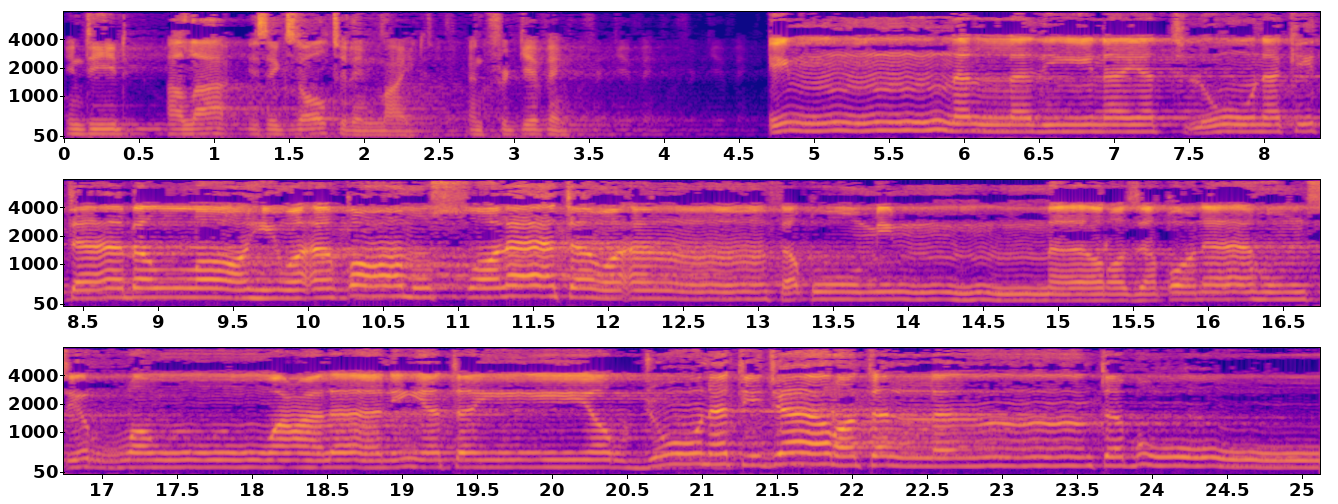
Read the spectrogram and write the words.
Indeed, Allah is exalted in might and forgiving. ان الذين يتلون كتاب الله واقاموا الصلاه وانفقوا مما رزقناهم سرا وعلانيه يرجون تجاره لن تبور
